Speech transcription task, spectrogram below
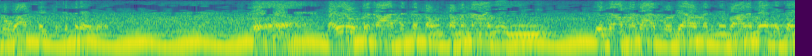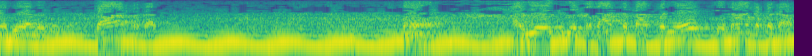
तो वो आश्चर्यचकित रह गए। भयो प्रकाश कतऊ तमना ही इतना प्रकाश हो गया, अपने बाण में कि कहीं अंधेरा नहीं क्या प्रकाश? अब ये ये प्रकाश का तात्पर्य है, चेतना का प्रकाश,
